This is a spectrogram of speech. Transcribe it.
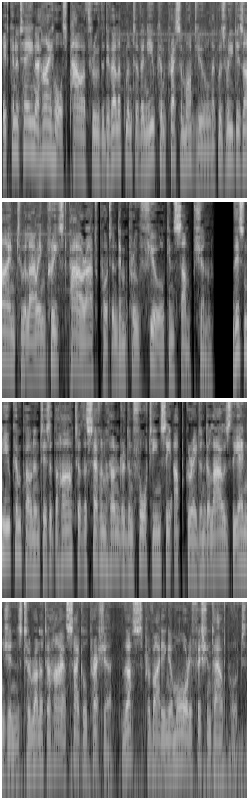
It can attain a high horsepower through the development of a new compressor module that was redesigned to allow increased power output and improve fuel consumption. This new component is at the heart of the 714C upgrade and allows the engines to run at a higher cycle pressure, thus providing a more efficient output.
